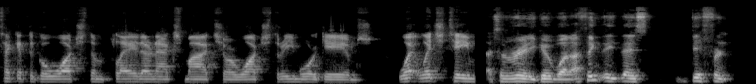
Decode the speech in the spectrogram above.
ticket to go watch them play their next match or watch three more games, wh- which team? That's a really good one. I think there's different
